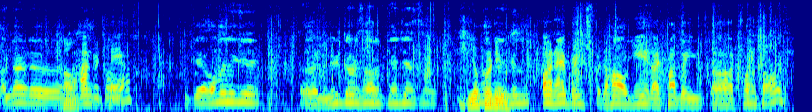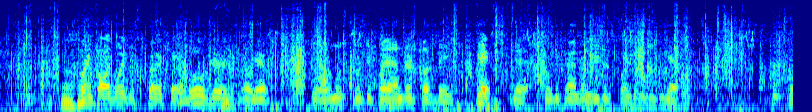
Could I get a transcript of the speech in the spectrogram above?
hundred? Uh, hundred cows. okay, how many uh, liters or kgs? You produce. On average, for the whole year, they probably uh, 25. 25 litres per cow. oh Okay. Yep. So almost 2500 per day. Yes. Yeah. 2500 liters per day. Yeah. Uh,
